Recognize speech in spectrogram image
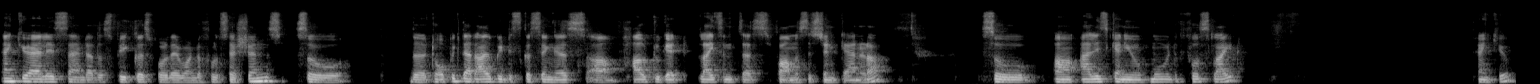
Thank you, Alice, and other speakers for their wonderful sessions. So the topic that I'll be discussing is um, how to get licensed as pharmacist in Canada. So uh, Alice, can you move into the first slide? Thank you.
